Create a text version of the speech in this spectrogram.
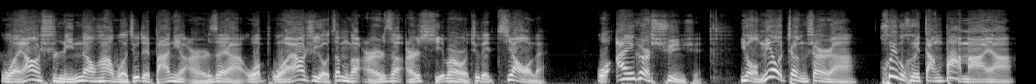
我要是您的话，我就得把你儿子呀，我我要是有这么个儿子儿媳妇，我就得叫来，我挨个训训，有没有正事儿啊？会不会当爸妈呀？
